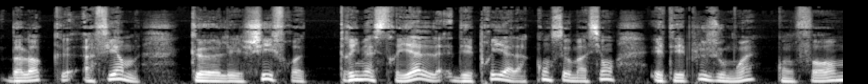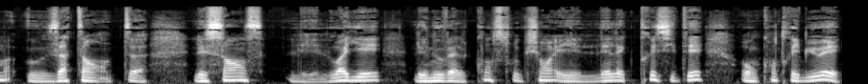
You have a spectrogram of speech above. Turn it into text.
Bullock affirme que les chiffres trimestriels des prix à la consommation étaient plus ou moins conformes aux attentes. L'essence, les loyers, les nouvelles constructions et l'électricité ont contribué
